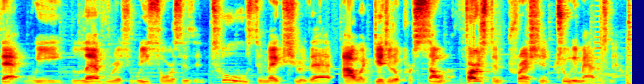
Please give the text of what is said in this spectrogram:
that we leverage resources and tools to make sure that our digital persona, first impression, truly matters now.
